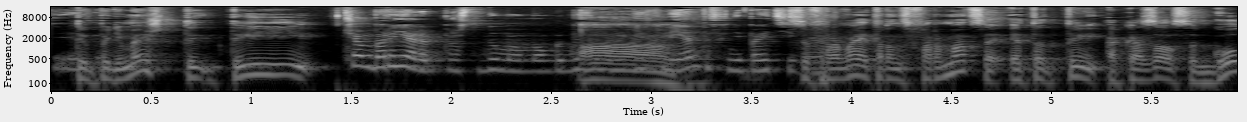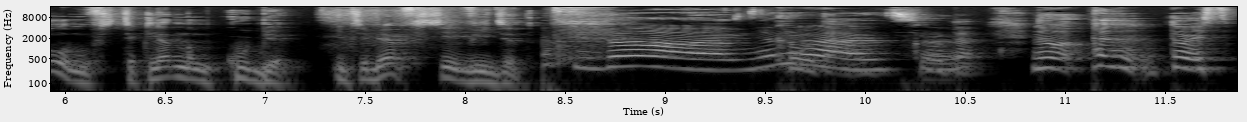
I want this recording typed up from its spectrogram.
Ты понимаешь, ты, ты В чем барьеры, просто думаю, могут быть у А, других клиентов не пойти? цифровая трансформация это ты оказался голым в стеклянном кубе, и тебя все видят. Да, мне Круто, нравится. круто. Ну, то есть,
